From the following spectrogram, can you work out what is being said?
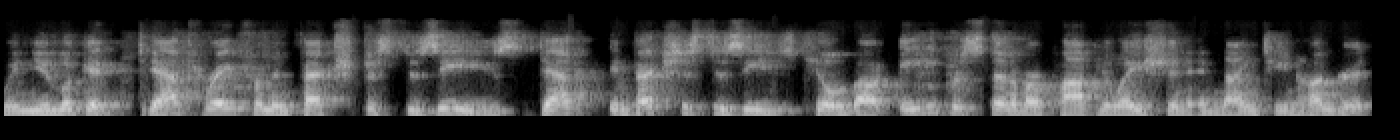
when you look at death rate from infectious disease, death infectious disease killed about 80% of our population in 1900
